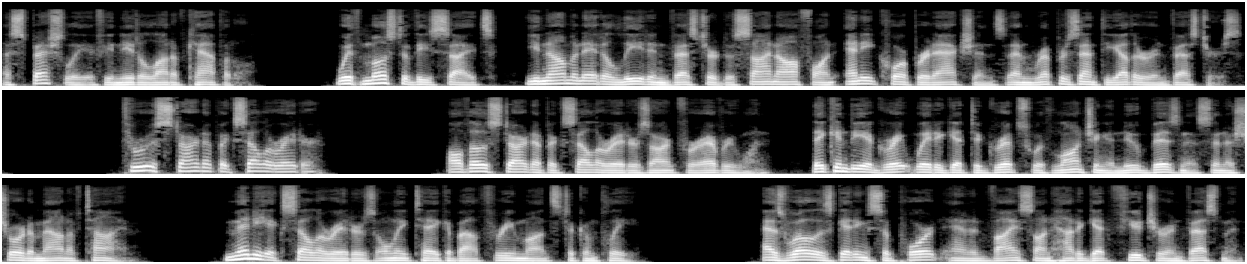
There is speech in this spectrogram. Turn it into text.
especially if you need a lot of capital. With most of these sites, you nominate a lead investor to sign off on any corporate actions and represent the other investors. Through a startup accelerator? Although startup accelerators aren't for everyone, they can be a great way to get to grips with launching a new business in a short amount of time. Many accelerators only take about three months to complete. As well as getting support and advice on how to get future investment,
